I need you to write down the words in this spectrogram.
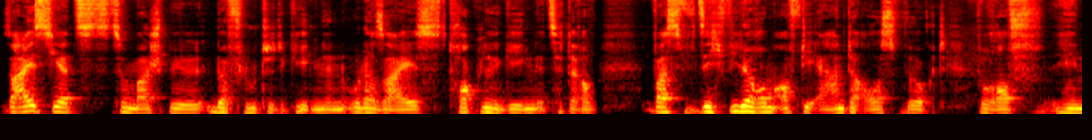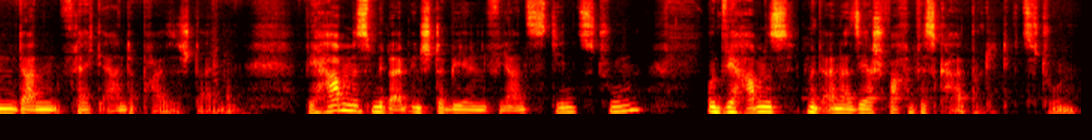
sei es jetzt zum Beispiel überflutete Gegenden oder sei es trockene Gegenden etc., was sich wiederum auf die Ernte auswirkt, woraufhin dann vielleicht Erntepreise steigen. Wir haben es mit einem instabilen Finanzsystem zu tun und wir haben es mit einer sehr schwachen Fiskalpolitik zu tun.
